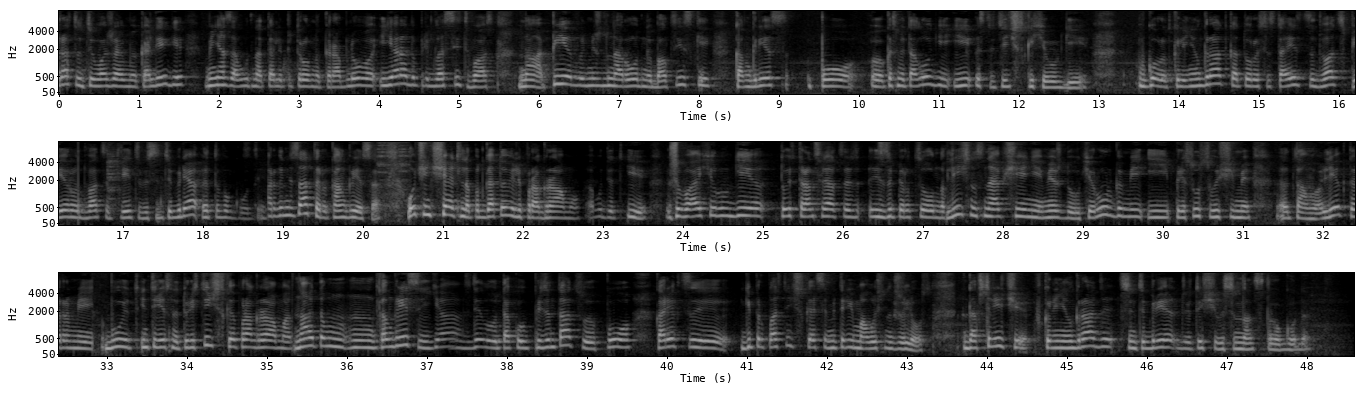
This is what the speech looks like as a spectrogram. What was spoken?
Здравствуйте, уважаемые коллеги! Меня зовут Наталья Петровна Кораблева, и я рада пригласить вас на первый международный Балтийский конгресс по э, косметологии и эстетической хирургии в город Калининград, который состоится 21-23 сентября этого года. Организаторы Конгресса очень тщательно подготовили программу. Будет и живая хирургия, то есть трансляция из операционных, личностное общение между хирургами и присутствующими э, там лекторами. Будет интересная туристическая программа. На этом конгрессе я сделаю такую презентацию по коррекции гиперпластической асимметрии молочных желез. До встречи в Калининграде в сентябре 2018 года.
